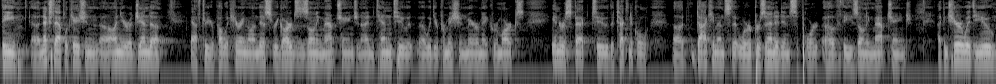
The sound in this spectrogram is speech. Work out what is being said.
The uh, next application uh, on your agenda after your public hearing on this regards the zoning map change, and I intend to, uh, with your permission, Mayor, make remarks in respect to the technical uh, documents that were presented in support of the zoning map change. I can share with you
